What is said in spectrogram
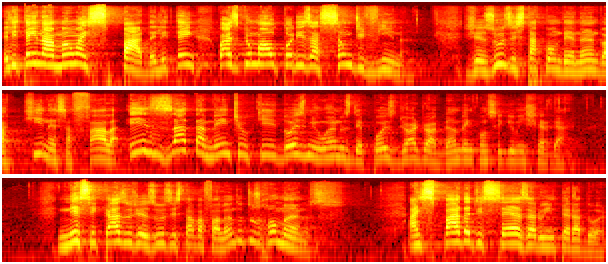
Ele tem na mão a espada, ele tem quase que uma autorização divina. Jesus está condenando aqui nessa fala exatamente o que dois mil anos depois George Agamben conseguiu enxergar. Nesse caso, Jesus estava falando dos romanos. A espada de César, o imperador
